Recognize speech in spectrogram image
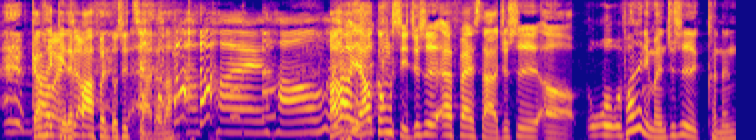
刚才给的八分都是假的啦。OK，好，好了，也要恭喜，就是 FS 啊，就是呃，我我发现你们就是可能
